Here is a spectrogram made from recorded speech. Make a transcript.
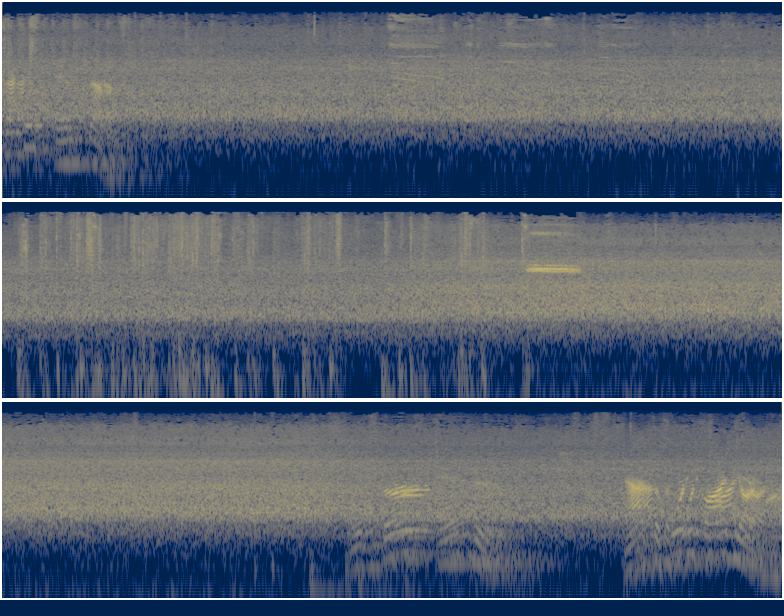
second and seven. It's third and two. At the 45-yard line.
